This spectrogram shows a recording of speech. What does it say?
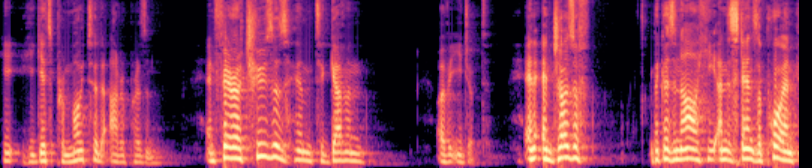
he, he gets promoted out of prison. And Pharaoh chooses him to govern over Egypt. And, and Joseph because now he understands the poor and,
